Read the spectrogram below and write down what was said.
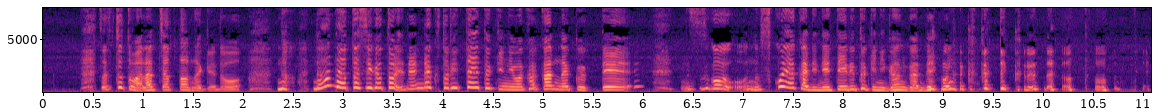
それちょっと笑っちゃったんだけどななんで私が取り連絡取りたい時にはかかんなくってすごい健やかに寝ている時にガンガン電話がかかってくるんだろうと思って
